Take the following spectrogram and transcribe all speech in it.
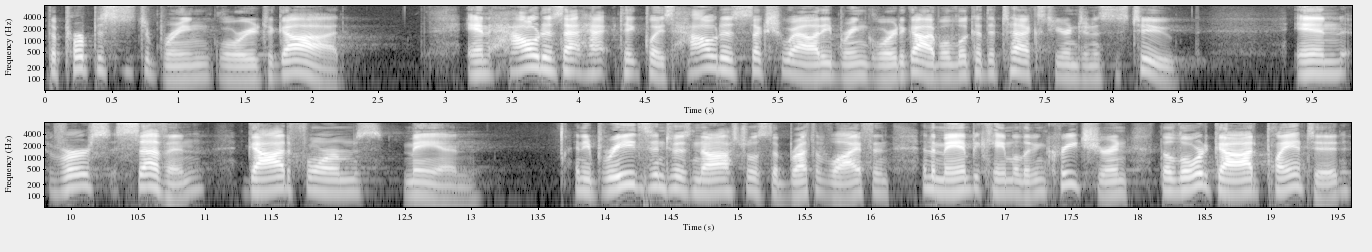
The purpose is to bring glory to God. And how does that ha- take place? How does sexuality bring glory to God? Well, look at the text here in Genesis 2. In verse 7, God forms man. And he breathes into his nostrils the breath of life, and, and the man became a living creature. And the Lord God planted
